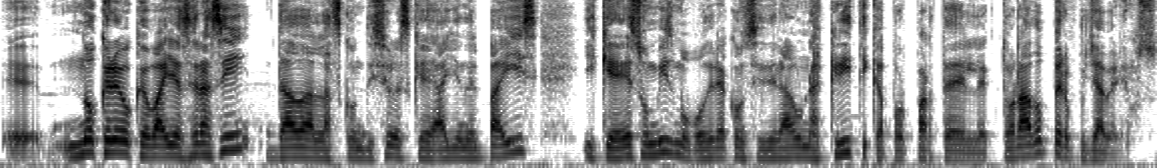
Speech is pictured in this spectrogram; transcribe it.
Eh, no creo que vaya a ser así, dadas las condiciones que hay en el país y que eso mismo podría considerar una crítica por parte del electorado, pero pues ya veremos.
